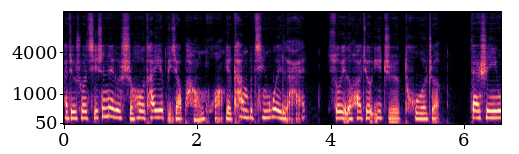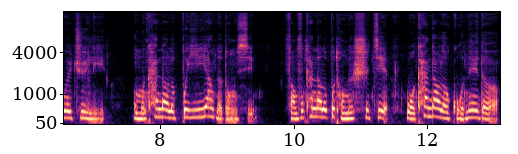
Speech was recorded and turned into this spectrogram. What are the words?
他就说，其实那个时候他也比较彷徨，也看不清未来，所以的话就一直拖着。但是因为距离，我们看到了不一样的东西，仿佛看到了不同的世界。我看到了国内的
